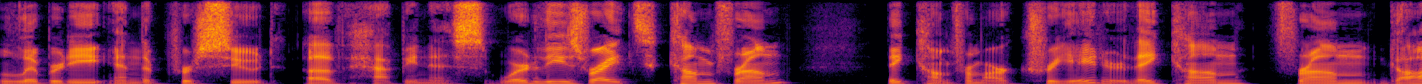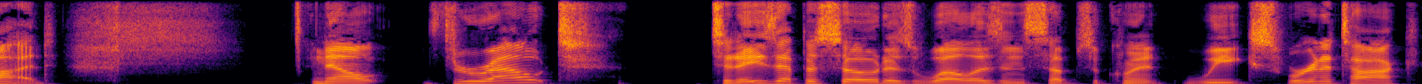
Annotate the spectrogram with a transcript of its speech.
liberty, and the pursuit of happiness. Where do these rights come from? They come from our Creator, they come from God. Now, throughout today's episode, as well as in subsequent weeks, we're going to talk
